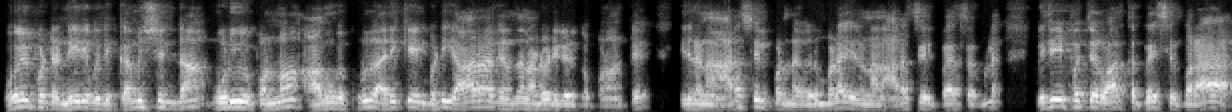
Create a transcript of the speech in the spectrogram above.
ஓய்வு பெற்ற நீதிபதி கமிஷன் தான் முடிவு பண்ணோம். அவங்க குழு அறிக்கையின்படி யாராக இருந்தால் நடவடிக்கை எடுக்க போனான்ட்டு இதுல நான் அரசியல் பண்ண விரும்பல. இதுல நான் அரசியல் பேச விரும்பல. விஜய் பத்தி ஒரு வார்த்தை பேசியிருப்பாரா?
